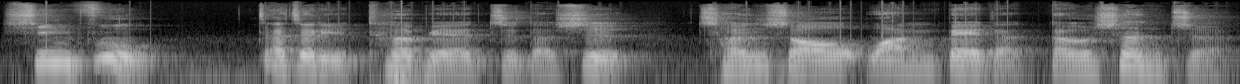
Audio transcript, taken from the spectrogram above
心腹在这里特别指的是成熟完备的得胜者，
